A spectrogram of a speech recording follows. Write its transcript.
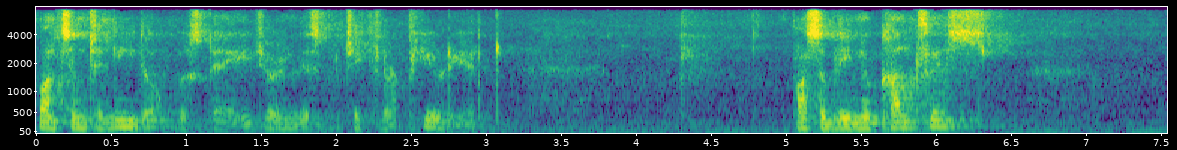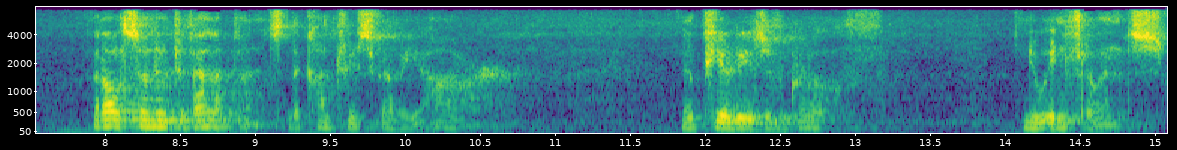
wants him to lead Opus Dei during this particular period. Possibly new countries, but also new developments in the countries where we are, new periods of growth, new influence,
